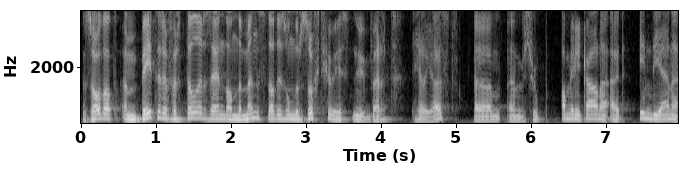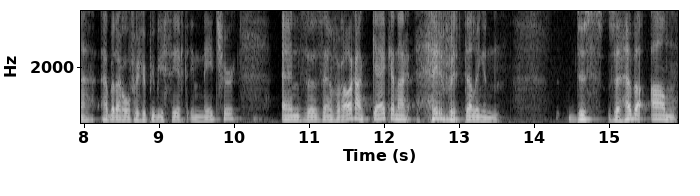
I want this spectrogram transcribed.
zou dat een betere verteller zijn dan de mens? Dat is onderzocht geweest nu, Bert. Heel juist. Ehm, een groep Amerikanen uit Indiana hebben daarover gepubliceerd in Nature. En ze zijn vooral gaan kijken naar hervertellingen. Dus ze hebben aan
